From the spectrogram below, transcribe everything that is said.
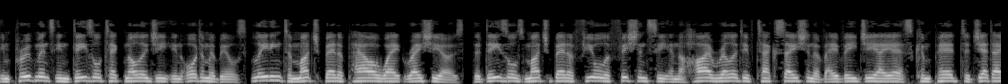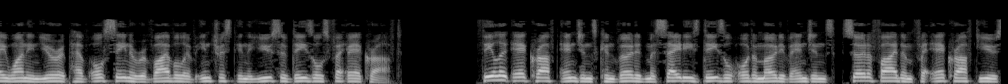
Improvements in diesel technology in automobiles leading to much better power-weight ratios, the diesel's much better fuel efficiency and the high relative taxation of AVGAS compared to Jet A1 in Europe have all seen a revival of interest in the use of diesels for aircraft. Thielert aircraft engines converted Mercedes diesel automotive engines, certified them for aircraft use,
